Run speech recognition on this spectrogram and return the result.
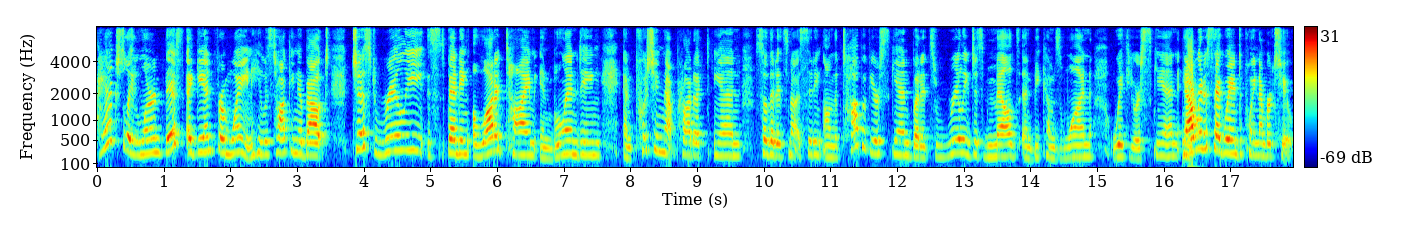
i actually learned this again from wayne. He was talking about just really spending a lot of time in blending and pushing that product in so that it's not sitting on the top of your skin but it's really just melds and becomes one with your skin. Now we're going to segue into point number two,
